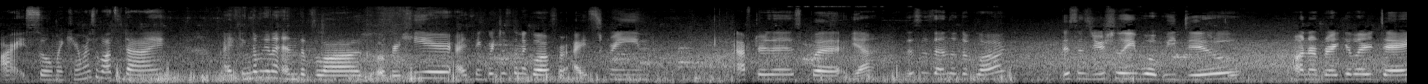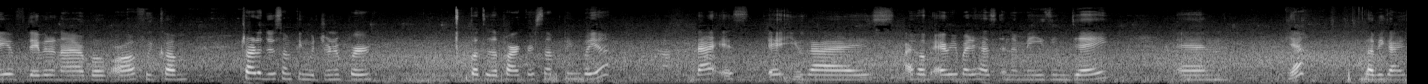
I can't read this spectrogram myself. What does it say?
Alright, so my camera's about to die. I think I'm gonna end the vlog over here. I think we're just gonna go out for ice cream after this. But yeah, this is the end of the vlog. This is usually what we do on a regular day if David and I are both off. We come try to do something with Juniper, go to the park or something. But yeah, that is it, you guys. I hope everybody has an amazing day. And yeah, love you guys.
